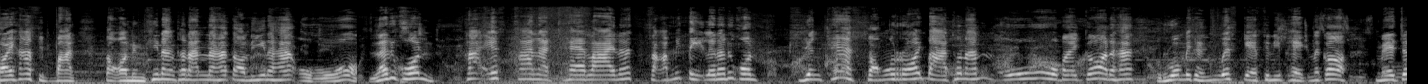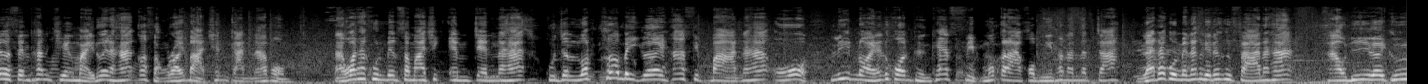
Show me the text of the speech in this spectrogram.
250 บาท ต่อหนึ่งที่นั่งเท่านั้นนะฮะตอนนี้นะฮะโอ้โห และทุกคน ถ้า S ขนาดแคร์ไลน์นะ 3 มิติเลยนะทุกคน เพียงแค่ 200 บาทเท่านั้น โอ้ my god นะฮะ รวมไปถึง Westgate Cineplex แล้วก็ Major Central เชียงใหม่ด้วยนะฮะ ก็ 200 บาทเช่นกันนะครับผมแต่ว่าถ้าคุณเป็นสมาชิก M Gen นะฮะ คุณจะลดเพิ่มไปอีกเลย 50 บาทนะฮะ โอ้ รีบหน่อยนะทุกคนถึงแค่ 10 มกราคมนี้เท่านั้นนะจ๊ะ และถ้าคุณเป็นนักเรียนนักศึกษานะฮะ ข่าวดีเลยคือ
